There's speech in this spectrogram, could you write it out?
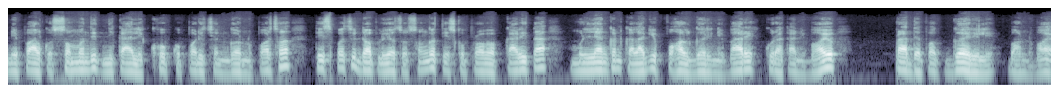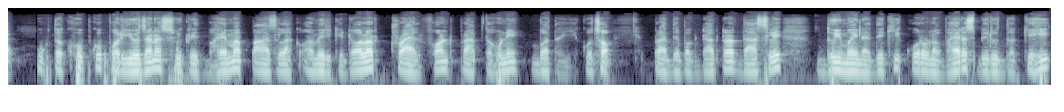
नेपालको सम्बन्धित निकायले खोपको परीक्षण गर्नुपर्छ त्यसपछि डब्लुएचओसँग त्यसको प्रभावकारिता मूल्याङ्कनका लागि पहल गरिने बारे कुराकानी भयो प्राध्यापक गैरीले भन्नुभयो। उक्त खोपको परियोजना स्वीकृत भएमा पाँच लाख अमेरिकी डलर ट्रायल फन्ड प्राप्त हुने बताइएको छ। प्राध्यापक डाक्टर दासले दुई महिनादेखि कोरोना भाइरस विरुद्ध केही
